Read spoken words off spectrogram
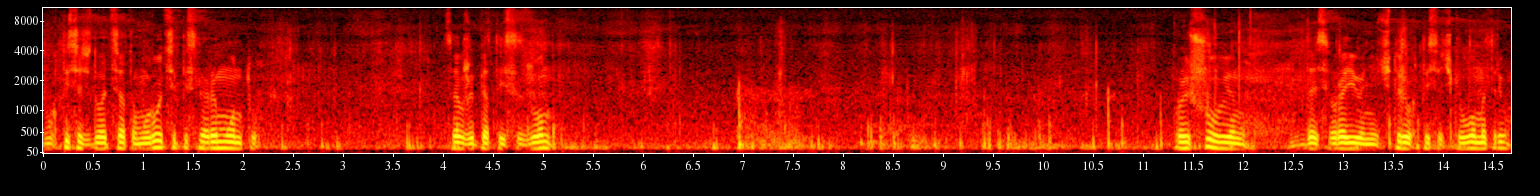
у 2020 році після ремонту. Це вже п'ятий сезон. Пройшов він десь в районі 4 тисяч кілометрів.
